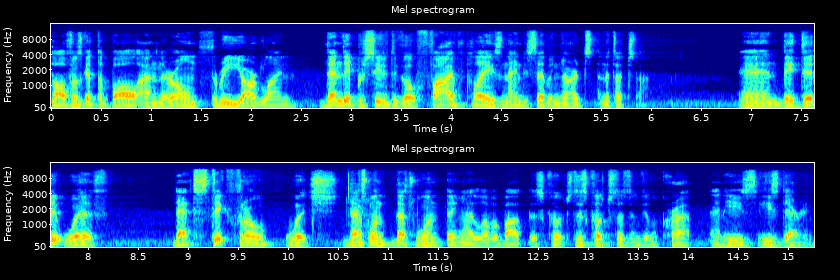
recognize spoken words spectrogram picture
Dolphins get the ball on their own three yard line. Then they proceeded to go five plays, 97 yards, and a touchdown. And they did it with that stick throw, which that's one that's one thing I love about this coach. This coach doesn't give a crap, and he's he's daring.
